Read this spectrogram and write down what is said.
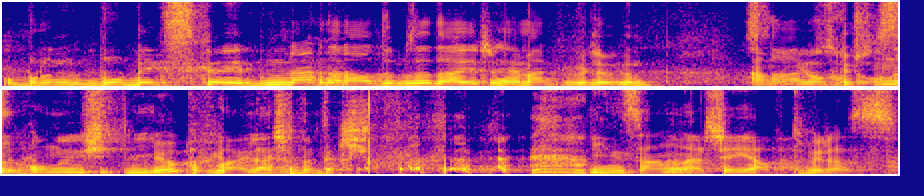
Bunun bu Meksika'yı bunu nereden aldığımıza dair hemen vlogun Ama sağ köşesi. onu, onu Yok. paylaşmadık işte. İnsanlar şey yaptı biraz.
